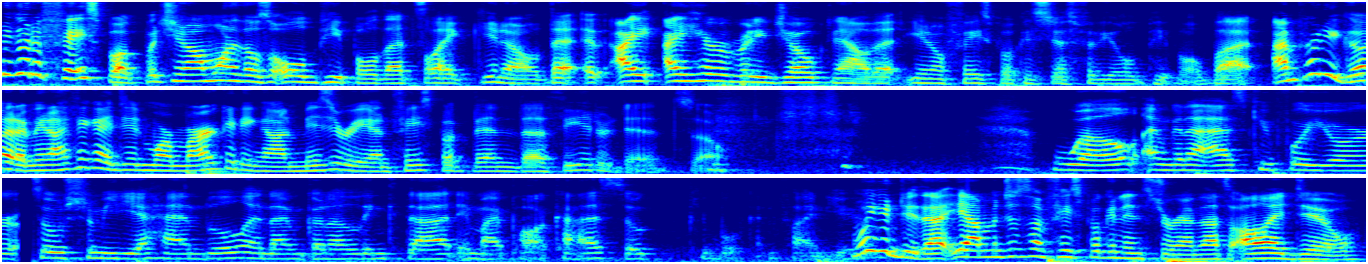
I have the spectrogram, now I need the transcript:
I go to Facebook, but you know, I'm one of those old people that's like, you know, that I, I hear everybody joke now that, you know, Facebook is just for the old people, but I'm pretty good. I mean, I think I did more marketing on misery on Facebook than the theater did. So Well, I'm gonna ask you for your social media handle, and I'm gonna link that in my podcast so people can find you. we can do that. Yeah, I'm just on Facebook and Instagram. That's all I do.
